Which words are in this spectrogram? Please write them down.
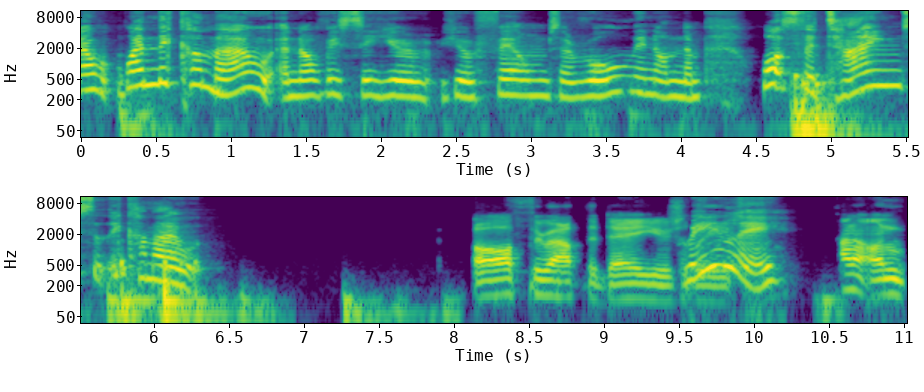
Now, when they come out, and obviously your your films are rolling on them, what's the times that they come out? all throughout the day. Usually, Really? kind of un.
